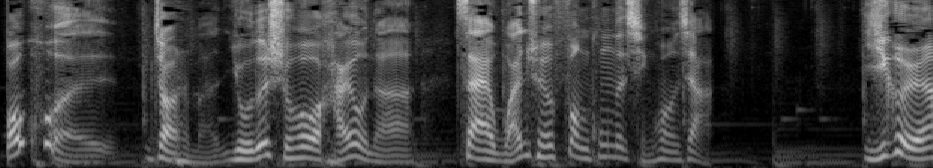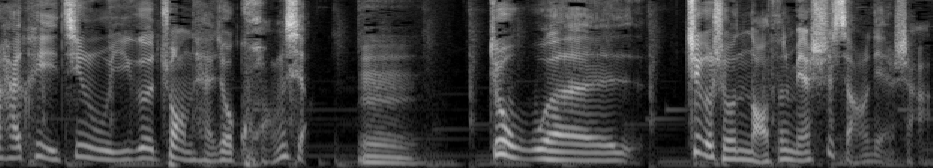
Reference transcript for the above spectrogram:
包括叫什么？有的时候还有呢，在完全放空的情况下，一个人还可以进入一个状态叫狂想。嗯就我这个时候脑子里面是想了点啥，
